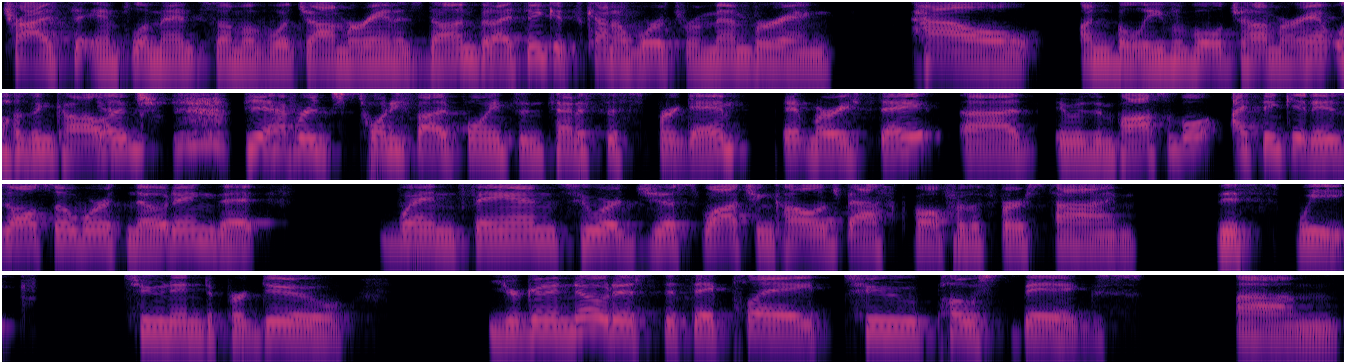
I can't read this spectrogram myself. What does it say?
tries to implement some of what Ja Morant has done, but I think it's kind of worth remembering how unbelievable Ja Morant was in college. Yeah. He averaged 25 points and 10 assists per game at Murray State. Uh, it was impossible. I think it is also worth noting that when fans who are just watching college basketball for the first time this week tune into Purdue, you're going to notice that they play two post bigs um,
